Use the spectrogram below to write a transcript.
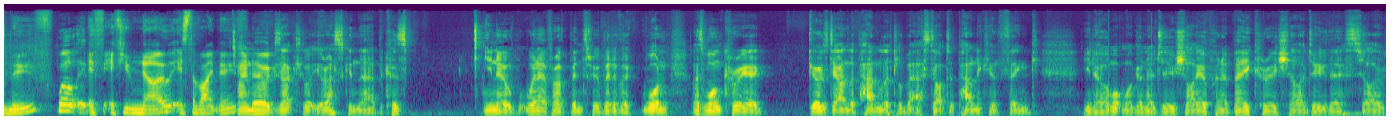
move? Well, it- if, if you know it's the right move. I know exactly what you're asking there because, you know, whenever I've been through a bit of a one, as one career goes down the pan a little bit, I start to panic and think, you know, what am I going to do? Shall I open a bakery? Shall I do this? Shall I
